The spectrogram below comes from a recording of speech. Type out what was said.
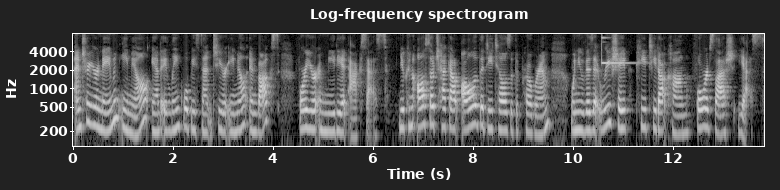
Enter your name and email, and a link will be sent to your email inbox for your immediate access. You can also check out all of the details of the program when you visit reshapept.com forward slash yes.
